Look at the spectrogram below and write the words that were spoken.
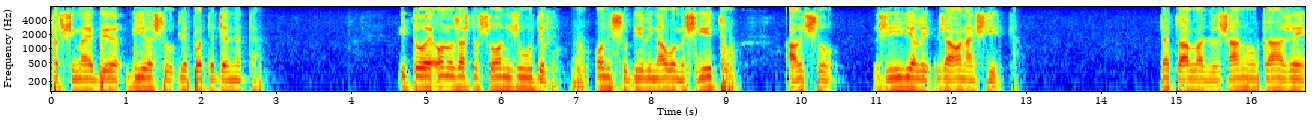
prsima je bio, bile su ljepote dženeta. I to je ono zašto su oni žudili. Oni su bili na ovome svijetu, ali su živjeli za onaj svijet. Zato Allah Đelšanu kaže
